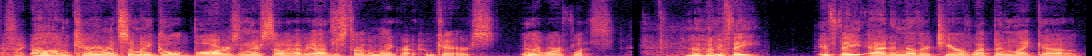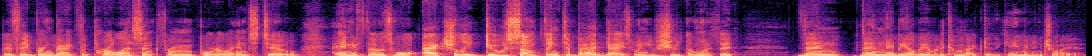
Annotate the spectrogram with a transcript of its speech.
It's like, oh, I'm carrying around so many gold bars and they're so heavy. I'll just throw them on the ground. Who cares? they're worthless. if they if they add another tier of weapon, like uh, if they bring back the pearlescent from Borderlands 2, and if those will actually do something to bad guys when you shoot them with it, then then maybe I'll be able to come back to the game and enjoy it.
